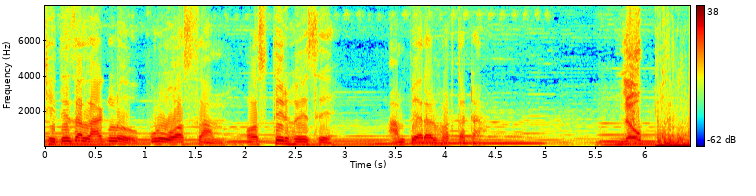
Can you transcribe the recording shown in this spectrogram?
খেতে যা লাগল পুরো অসাম অস্থির হয়েছে আম পেয়ারার ভর্তাটা Nope.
